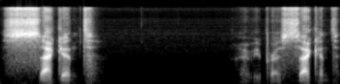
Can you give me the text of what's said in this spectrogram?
second, if you press second,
